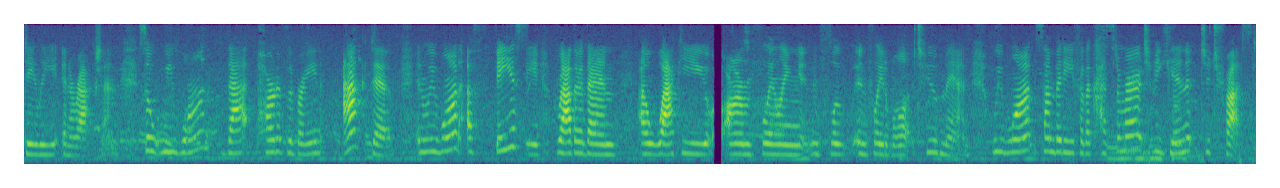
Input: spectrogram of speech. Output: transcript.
daily interaction. So we want that part of the brain active and we want a facey rather than a wacky arm flailing infl- inflatable tube man. We want somebody for the customer to begin to trust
